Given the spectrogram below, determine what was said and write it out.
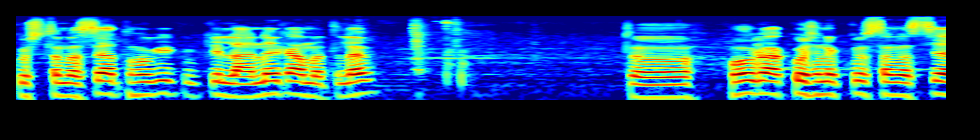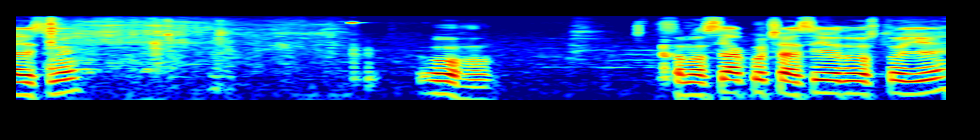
कुछ समस्या तो होगी, क्योंकि लाने का मतलब तो होगा कुछ न कुछ समस्या इसमें। ओहो, समस्या कुछ ऐसी है दोस्तों ये।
